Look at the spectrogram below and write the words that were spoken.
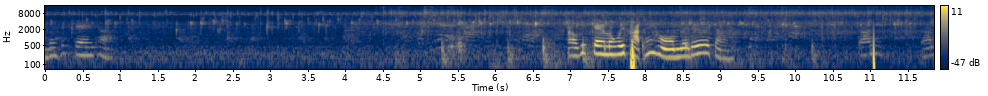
ตามด้วยพริกแกงค่ะ เอาพริกแกงลงไปผัดให้หอมเลยเด้อจ้ะกันกัน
